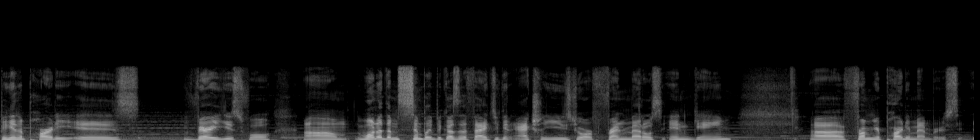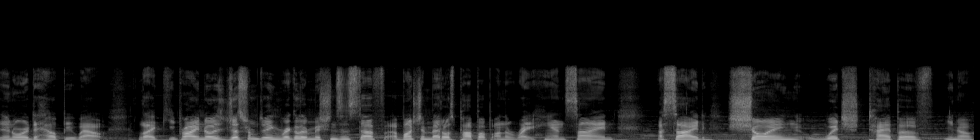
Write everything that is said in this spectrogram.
being in a party is very useful. Um, one of them simply because of the fact you can actually use your friend medals in game uh, from your party members in order to help you out. Like you probably noticed just from doing regular missions and stuff, a bunch of medals pop up on the right hand side aside showing which type of you know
